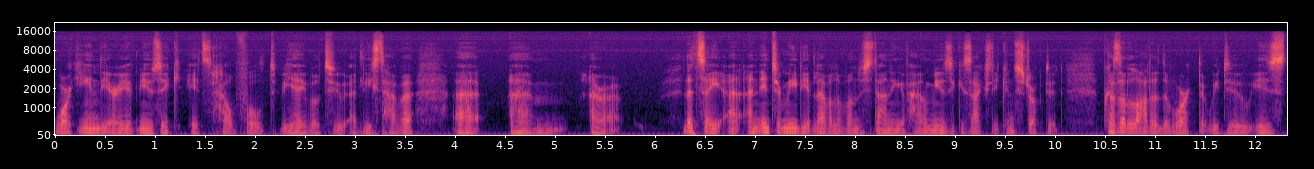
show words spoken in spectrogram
working in the area of music, it's helpful to be able to at least have a, um, a let's say a, an intermediate level of understanding of how music is actually constructed because a lot of the work that we do is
